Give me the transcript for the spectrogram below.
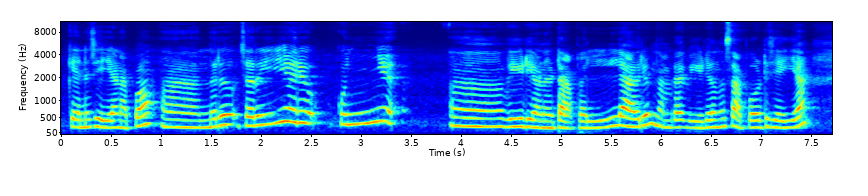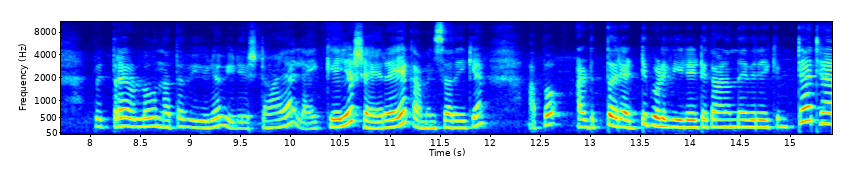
ഇക്കനെ ചെയ്യണം. അപ്പോൾ ഇന്നൊരു ചെറിയൊരു കുഞ്ഞ് വീഡിയോ ആണ് കേട്ടോ. അപ്പോൾ എല്ലാവരും നമ്മുടെ വീഡിയോ ഒന്ന് സപ്പോർട്ട് ചെയ്യുക. അപ്പോൾ ഇത്രയേ ഉള്ളൂ ഇന്നത്തെ വീഡിയോ. വീഡിയോ ഇഷ്ടമായ ലൈക്ക് ചെയ്യുക ഷെയർ ചെയ്യുക കമൻസ് അറിയിക്കുക. അപ്പോൾ അടുത്തൊരു അടിപൊളി വീഡിയോ ആയിട്ട് കാണുന്നവരേക്കും. ടാറ്റാ!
